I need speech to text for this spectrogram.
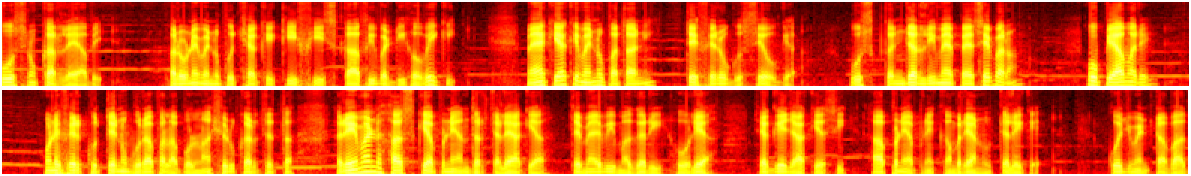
ਉਹ ਉਸ ਨੂੰ ਘਰ ਲੈ ਆਵੇ। ਪਰ ਉਹਨੇ ਮੈਨੂੰ ਪੁੱਛਿਆ ਕਿ ਕੀ ਫੀਸ ਕਾਫੀ ਵੱਡੀ ਹੋਵੇਗੀ? ਮੈਂ ਕਿਹਾ ਕਿ ਮੈਨੂੰ ਪਤਾ ਨਹੀਂ, ਤੇ ਫਿਰ ਉਹ ਗੁੱਸੇ ਹੋ ਗਿਆ। ਉਸ ਕੰਜਰ ਲਈ ਮੈਂ ਪੈਸੇ ਭਰਾਂ। ਉਹ ਪਿਆ ਮਰੇ। ਉਹਨੇ ਫਿਰ ਕੁੱਤੇ ਨੂੰ ਬੁਰਾ ਭਲਾ ਬੋਲਣਾ ਸ਼ੁਰੂ ਕਰ ਦਿੱਤਾ। ਰੇਮੰਡ ਹੱਸ ਕੇ ਆਪਣੇ ਅੰਦਰ ਚਲਿਆ ਗਿਆ ਤੇ ਮੈਂ ਵੀ ਮਗਰ ਹੀ ਹੋ ਲਿਆ ਤੇ ਅੱਗੇ ਜਾ ਕੇ ਅਸੀਂ ਆਪਣੇ ਆਪਣੇ ਕਮਰਿਆਂ ਨੂੰ ਚਲੇ ਗਏ। ਕੁਝ ਮਿੰਟਾਂ ਬਾਅਦ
